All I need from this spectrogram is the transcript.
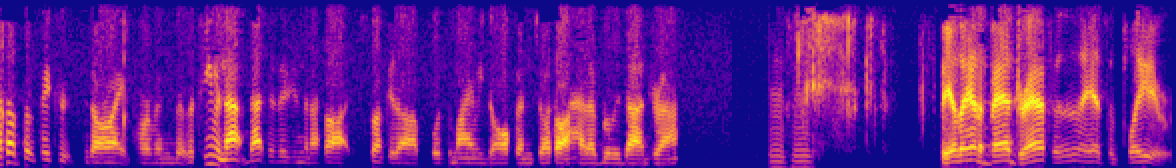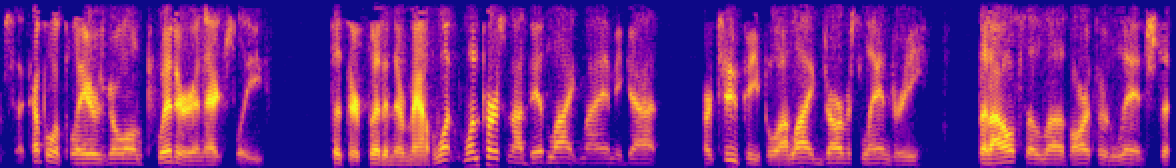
I thought the Patriots did all right, Tarvin. The, the team in that that division that I thought stunk it up was the Miami Dolphins, who I thought had a really bad draft. Mhm. Yeah, they had a bad draft, and then they had some players. A couple of players go on Twitter and actually put their foot in their mouth. One one person I did like Miami got, or two people. I like Jarvis Landry, but I also love Arthur Lynch, the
